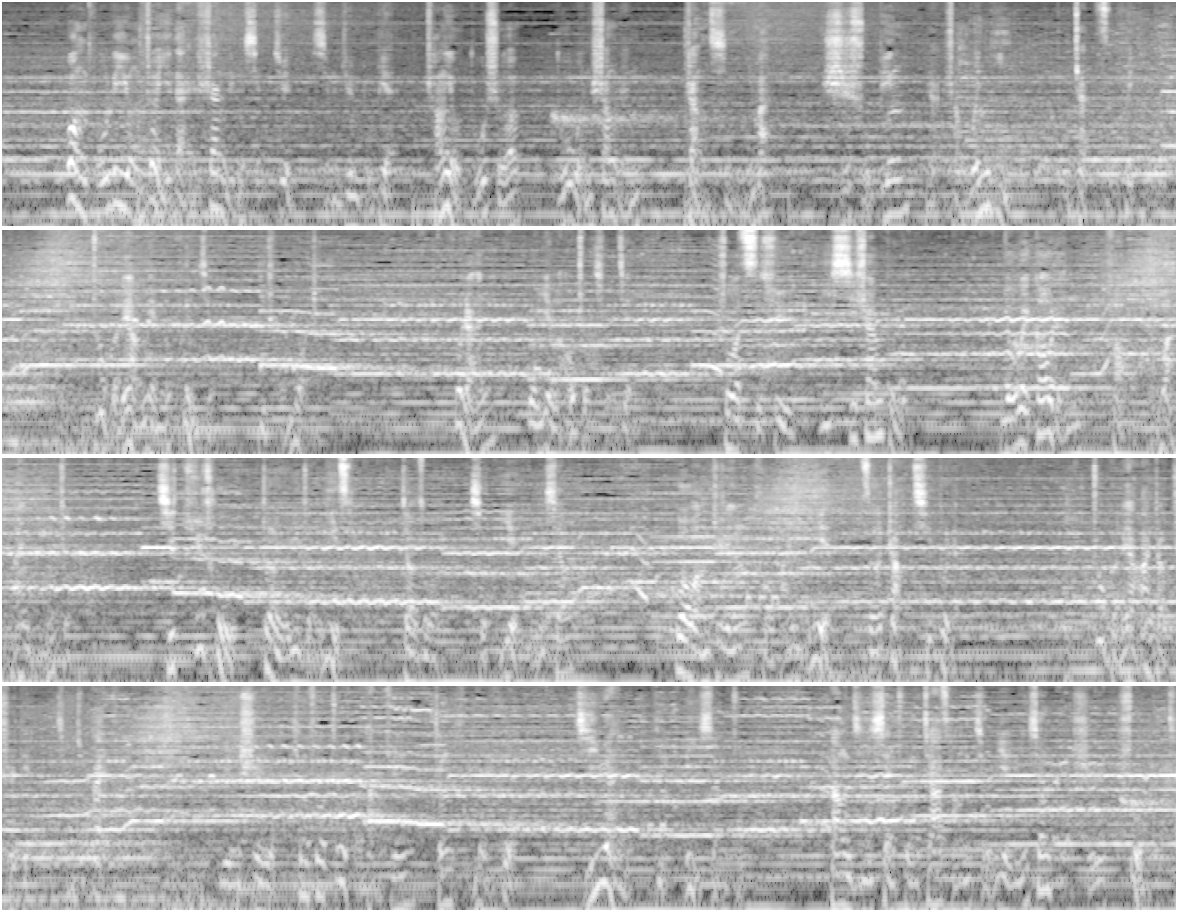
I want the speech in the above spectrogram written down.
妄图利用这一带山岭险峻，行军不便，常有毒蛇、毒蚊伤人，瘴气弥漫，使蜀兵染上瘟疫，不战自溃。诸葛亮面临困境，一筹莫展。忽然。有一老者求见，说此去离西山不远，有位高人号万安隐者，其居处种有一种异草，叫做九叶云香。过往之人口含一叶，则瘴气不染。诸葛亮按照指点前去拜访，云氏听说诸葛大军征讨孟获，极愿以隐蔽相助。当即献出了家藏九叶云香果实数百斤。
